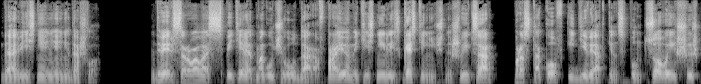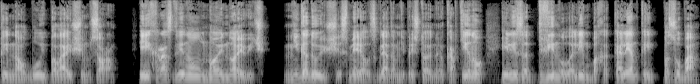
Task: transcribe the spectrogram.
До объяснения не дошло. Дверь сорвалась с петель от могучего удара. В проеме теснились гостиничный швейцар, Простаков и Девяткин с пунцовой шишкой на лбу и пылающим взором. Их раздвинул Ной Ноевич. Негодующе смерил взглядом непристойную картину, и Лиза двинула Лимбаха коленкой по зубам.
